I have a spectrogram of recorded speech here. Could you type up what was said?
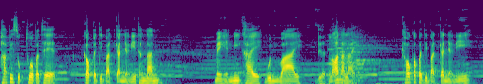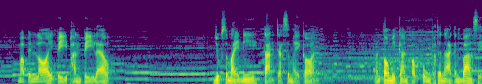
พระพิสุทั่วประเทศก็ปฏิบัติกันอย่างนี้ทั้งนั้น ไม่เห็นมีใครวุ่นวาย เดือดร้อนอะไร เขาก็ปฏิบัติกันอย่างนี้ มาเป็นร้อยปีพันปีแล้ว ยุคสมัยนี้ต่างจากสมัยก่อน มันต้องมีการปรับปรุงพัฒนากันบ้างสิ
